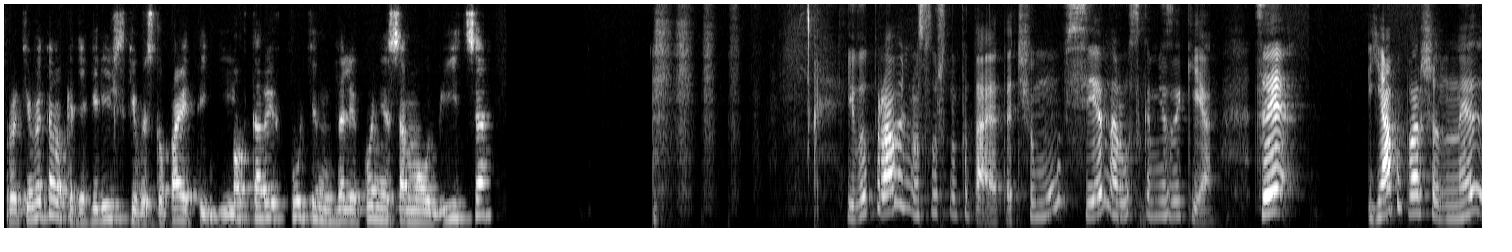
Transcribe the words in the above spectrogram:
против этого категорически выступает Индия. Во-вторых, Путин далеко не самоубийца. І ви правильно слушно питаєте, чому всі на русском язикі? Це я, по-перше, не,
